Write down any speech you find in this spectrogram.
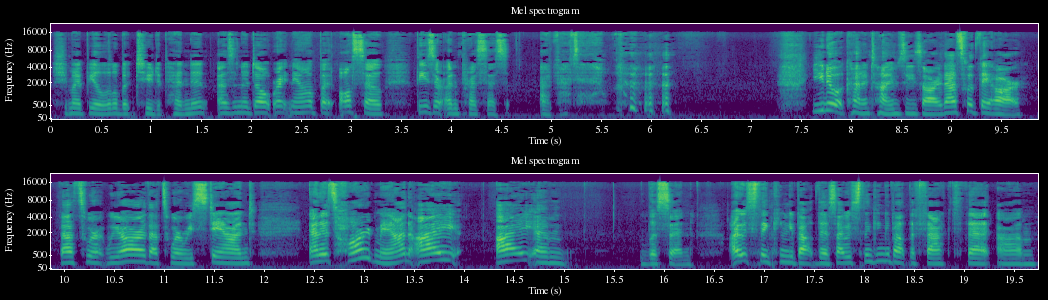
she might be a little bit too dependent as an adult right now, but also these are unprocessed. you know what kind of times these are. That's what they are. That's where we are. That's where we stand. And it's hard, man. I I am listen. I was thinking about this. I was thinking about the fact that um,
